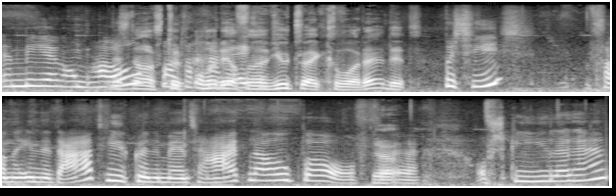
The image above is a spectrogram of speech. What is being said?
eh, meer omhoog. Het is nou een stuk onderdeel van het U-track geworden, hè, dit. Precies. Van inderdaad, hier kunnen mensen hardlopen of, Ja. eh, of skileren.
